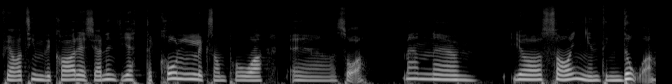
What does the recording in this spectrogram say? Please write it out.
För jag var timvikarie så jag hade inte jättekoll liksom på eh, så. Men eh, jag sa ingenting då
